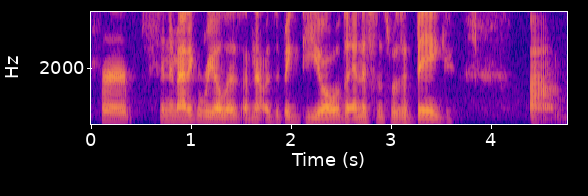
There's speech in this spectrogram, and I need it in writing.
For cinematic realism, that was a big deal. The Innocents was a big um,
